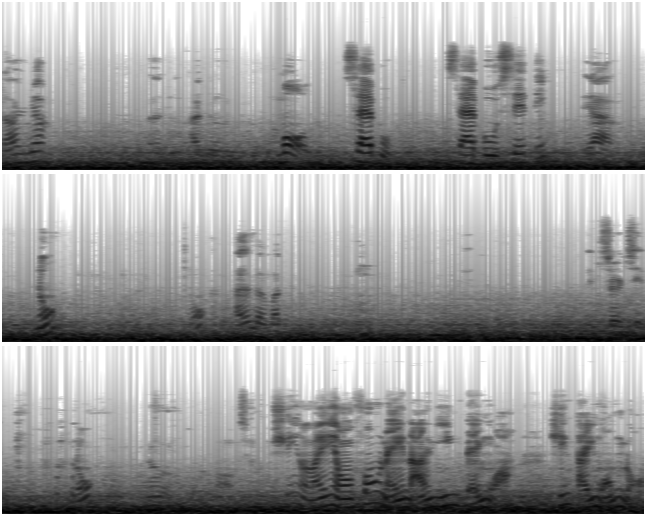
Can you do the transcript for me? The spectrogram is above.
Danya? I don't Mall. Cebu. Cebu City? Yeah. No? phong này nợ yên tệ ngọ xin tệ ngọn nọ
